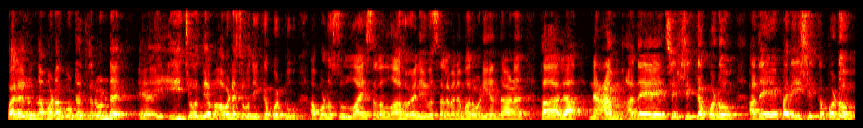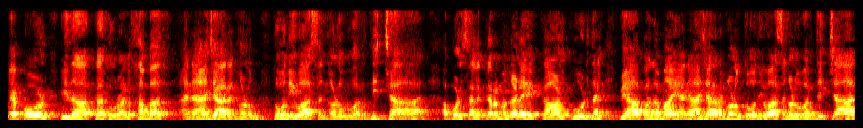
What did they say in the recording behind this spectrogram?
പലരും നമ്മുടെ കൂട്ടത്തിലുണ്ട്. ഈ ചോദ്യം അവിടെ ചോദിക്കപ്പെട്ടു. അപ്പോൾ റസൂലുള്ളാഹി സ്വല്ലല്ലാഹു അലൈഹി വസ്ലമിന്റെ മറുപടി എന്താണ്? കാല നാം അതേ ശിക്ഷിക്കപ്പെടും അതേ പരീക്ഷിക്കപ്പെടും. എപ്പോൾ? ഇതാ ഖബസ്. അനാചാരങ്ങളും തോന്നിവാസങ്ങളും വർദ്ധിച്ചാൽ അപ്പോൾ സൽക്കർമ്മങ്ങളെക്കാൾ കൂടുതൽ വ്യാപകമായ അനാചാരങ്ങളും തോന്നിവാസങ്ങളും വർദ്ധിച്ചാൽ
